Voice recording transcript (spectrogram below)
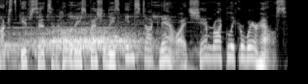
Boxed gift sets and holiday specialties in stock now at Shamrock Liquor Warehouse.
